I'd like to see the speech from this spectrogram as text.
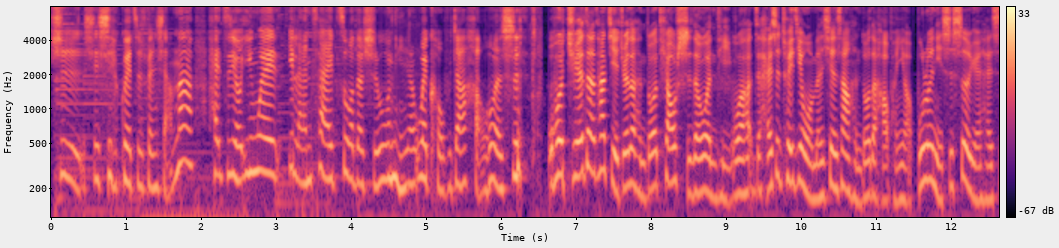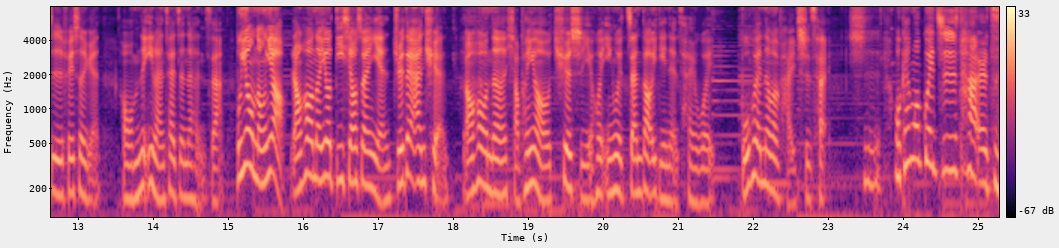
是，谢谢桂枝分享。那孩子有因为一篮菜做的食物，你胃口比较好，或者是？我觉得他解决了很多挑食的问题。我还是推荐我们线上很多的好朋友，不论你是社员还是非社员，好，我们的一篮菜真的很赞，不用农药，然后呢又低硝酸盐，绝对安全。然后呢，小朋友确实也会因为沾到一点点菜味，不会那么排斥菜。是我看过桂枝他儿子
